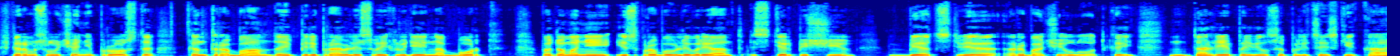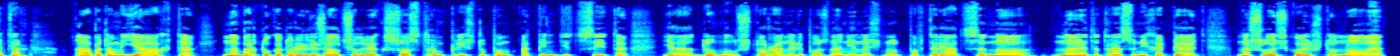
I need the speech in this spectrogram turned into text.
В первом случае они просто контрабандой переправили своих людей на борт, потом они испробовали вариант с терпящим бедствие рыбачьей лодкой, далее появился полицейский катер, а потом яхта, на борту которой лежал человек с острым приступом аппендицита. Я думал, что рано или поздно они начнут повторяться, но на этот раз у них опять нашлось кое-что новое.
